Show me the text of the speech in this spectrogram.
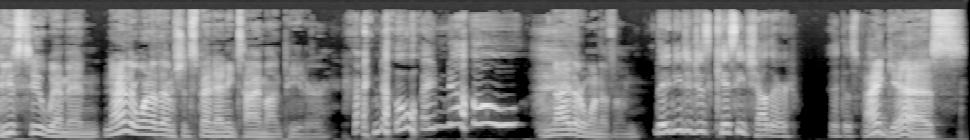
These two women, neither one of them should spend any time on Peter. I know, I know. Neither one of them. They need to just kiss each other at this point. I guess.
